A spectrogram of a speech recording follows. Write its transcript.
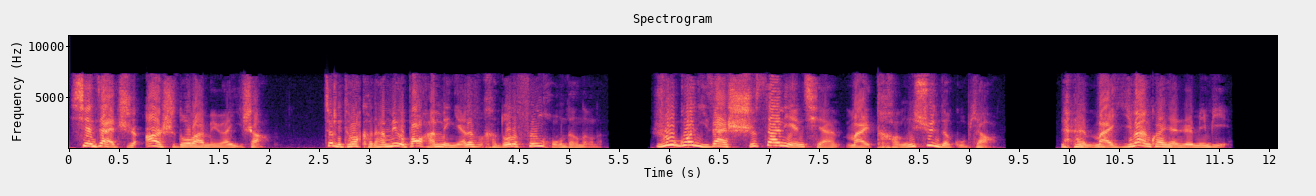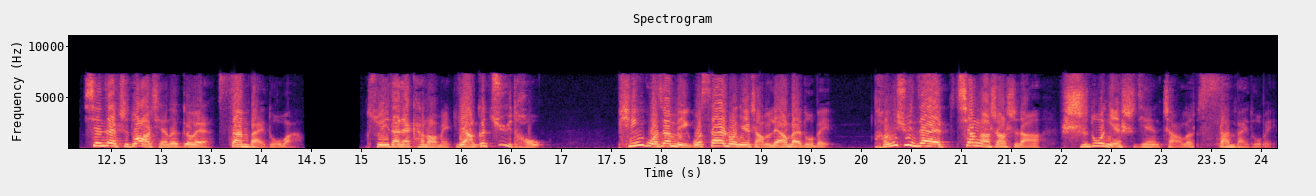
现在值二十多万美元以上，这里头可能还没有包含每年的很多的分红等等的。如果你在十三年前买腾讯的股票，买一万块钱人民币，现在值多少钱呢？各位，三百多万。所以大家看到没？两个巨头，苹果在美国三十多年涨了两百多倍，腾讯在香港上市的啊，十多年时间涨了三百多倍。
